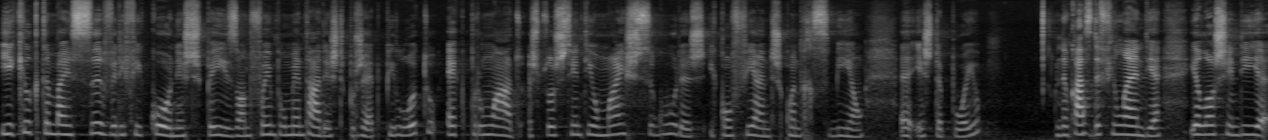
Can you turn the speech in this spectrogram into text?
e aquilo que também se verificou nestes países onde foi implementado este projeto piloto é que, por um lado, as pessoas se sentiam mais seguras e confiantes quando recebiam este apoio. No caso da Finlândia, ele em dia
